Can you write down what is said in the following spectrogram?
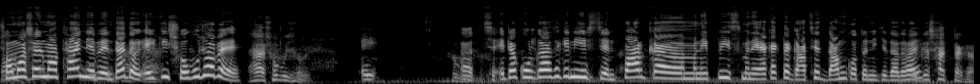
ছ মাসের মাথায় নেবেন তাই তো? এই কি সবুজ হবে? হ্যাঁ সবুজ হবে। এই আচ্ছা এটা কলকাতা থেকে নিয়ে এসছেন। পার মানে পিস মানে এক একটা গাছের দাম কত নিচে দাদা ভাই। ষাট টাকা।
